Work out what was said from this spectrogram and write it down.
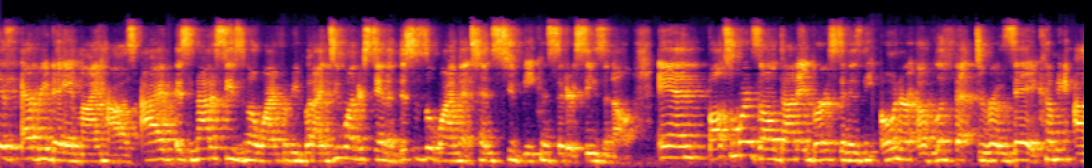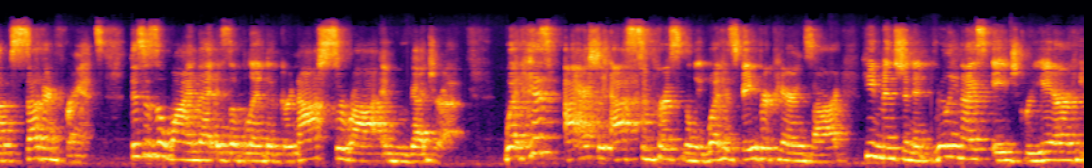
is every day in my house. I, it's not a seasonal wine for me, but I do understand that this is a wine that tends to be considered seasonal. And Baltimore's own Dane Bergson is the owner of La Fête du Rosé, coming out of southern France. This is a wine that is a blend of Grenache, Syrah, and Mourvedre what his i actually asked him personally what his favorite pairings are. He mentioned a really nice aged gruyere he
